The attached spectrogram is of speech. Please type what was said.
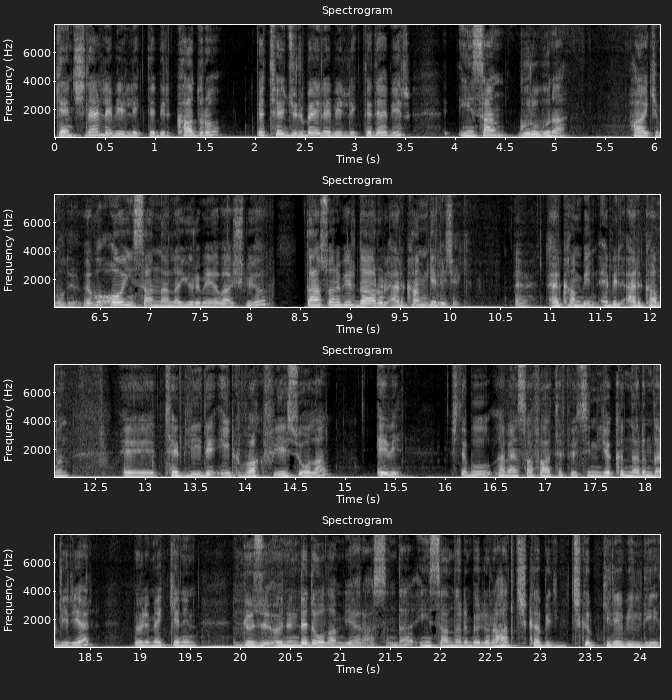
gençlerle birlikte bir kadro ve tecrübeyle birlikte de bir insan grubuna hakim oluyor. Ve bu o insanlarla yürümeye başlıyor. Daha sonra bir Darul Erkam gelecek. Evet. Erkam bin Ebil Erkam'ın e, tebliğde ilk vakfiyesi olan evi. İşte bu hemen Safa Tepesi'nin yakınlarında bir yer. Böyle Mekke'nin gözü önünde de olan bir yer aslında. İnsanların böyle rahat çıkabil, çıkıp girebildiği,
